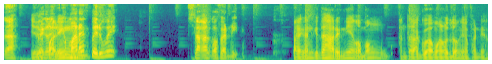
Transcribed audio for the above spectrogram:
Nah, Ya, paling kemarin by the way silakan Ko Ferdi. paling kan kita hari ini yang ngomong antara gua sama lu dong ya Van ya.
